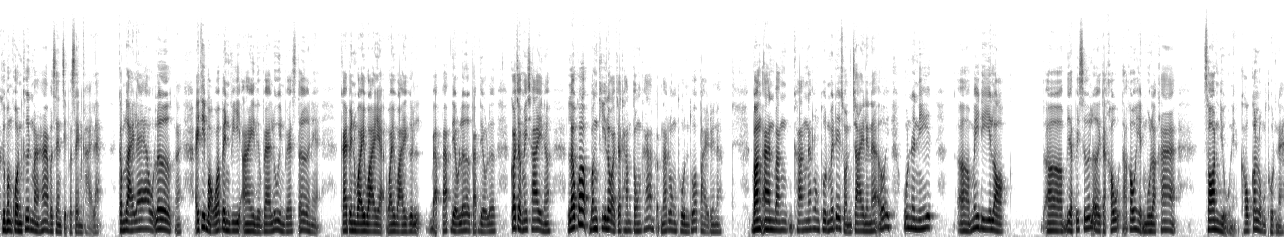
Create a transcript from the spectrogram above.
คือบางคนขึ้นมา 5% 10%ขายแล้วกำไรแล้วเลิกนะไอ้ที่บอกว่าเป็น VI หรือ value investor เนี่ยกลายเป็นไวๆอะไวๆคือแบบแป๊บเดียวเลิกแป๊บเดียวเลิกก็จะไม่ใช่เนาะแล้วก็บางทีเราอาจจะทำตรงข้ามกับนักลงทุนทั่วไปด้วยนะ บางอันบางครั้งนักลงทุนไม่ได้สนใจเลยนะ เอ้ยหุ้นอันนี้เออไม่ดีหรอก เอออย่าไปซื้อเลยแต่เขาถ้าเขาเห็นมูลค่าซ่อนอยู่เนี่ยเขาก็ลงทุนนะ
